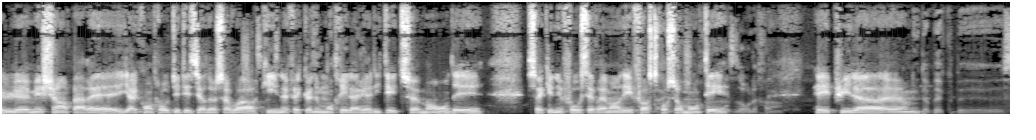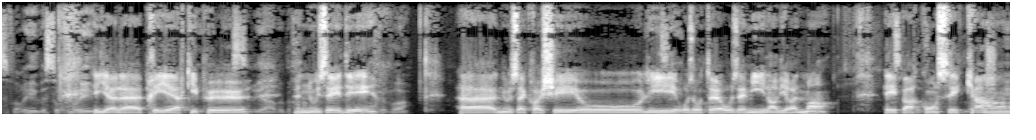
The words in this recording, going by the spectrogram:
le méchant apparaît, il y a le contrôle du désir de savoir qui ne fait que nous montrer la réalité de ce monde, et ce qu'il nous faut, c'est vraiment des forces pour surmonter. Et puis là, euh, il y a la prière qui peut nous aider à nous accrocher aux livres, aux auteurs, aux amis, l'environnement. Et par conséquent,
